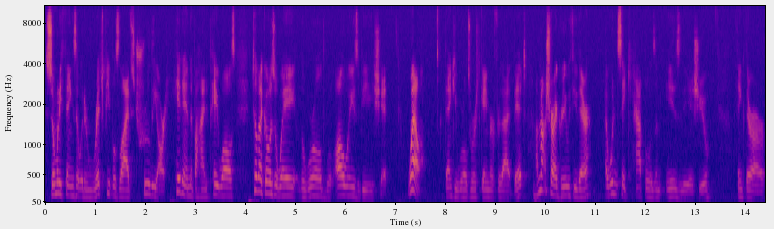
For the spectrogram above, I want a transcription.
So many things that would enrich people's lives truly are hidden behind paywalls. Till that goes away, the world will always be shit. Well, thank you, World's Worst Gamer, for that bit. I'm not sure I agree with you there. I wouldn't say capitalism is the issue. I think there are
